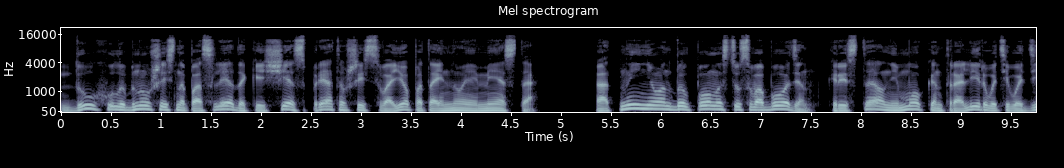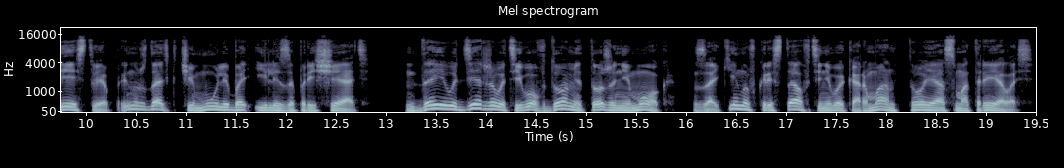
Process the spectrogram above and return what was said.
Дух, улыбнувшись напоследок, исчез, спрятавшись в свое потайное место. Отныне он был полностью свободен. Кристалл не мог контролировать его действия, принуждать к чему-либо или запрещать. Да и удерживать его в доме тоже не мог. Закинув кристалл в теневой карман, то и осмотрелась.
